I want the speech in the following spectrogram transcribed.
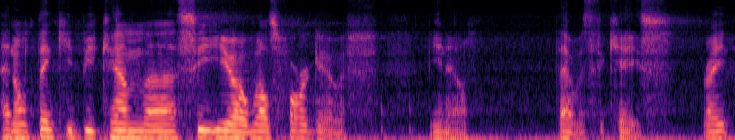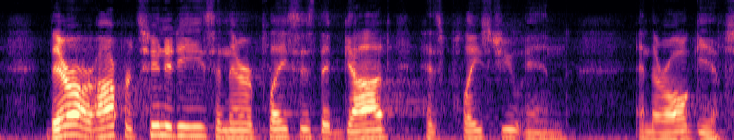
I don't think you'd become CEO at Wells Fargo if, you know, that was the case, right? There are opportunities and there are places that God has placed you in, and they're all gifts,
